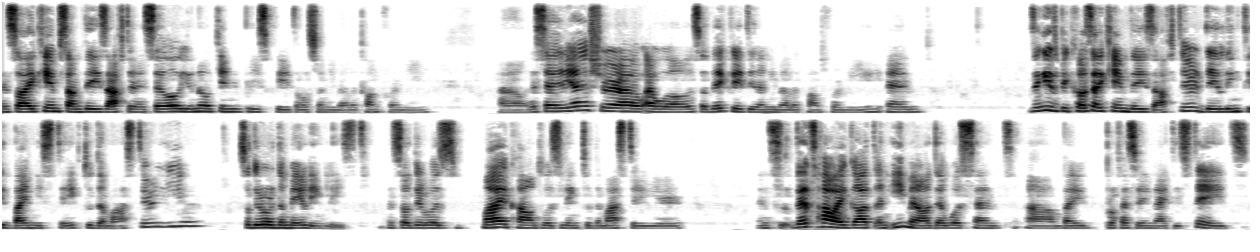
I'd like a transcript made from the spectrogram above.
And so I came some days after and said, Oh, you know, can you please create also an email account for me? Uh, they said, Yeah, sure, I, I will. So they created an email account for me. And I think it's because I came days after, they linked it by mistake to the master year. So they were the mailing list. And so there was, my account was linked to the master year. And so that's how I got an email that was sent um, by professor in the United States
